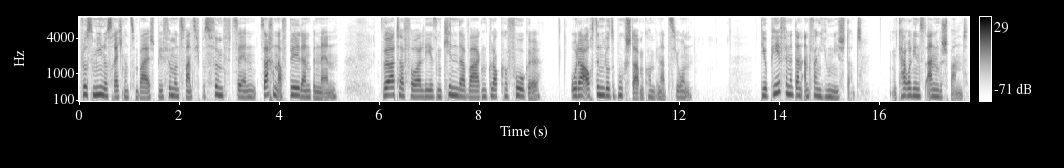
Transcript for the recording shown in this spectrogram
Plus-Minus rechnen zum Beispiel, 25 bis 15, Sachen auf Bildern benennen, Wörter vorlesen, Kinderwagen, Glocke, Vogel oder auch sinnlose Buchstabenkombinationen. Die OP findet dann Anfang Juni statt. Caroline ist angespannt.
